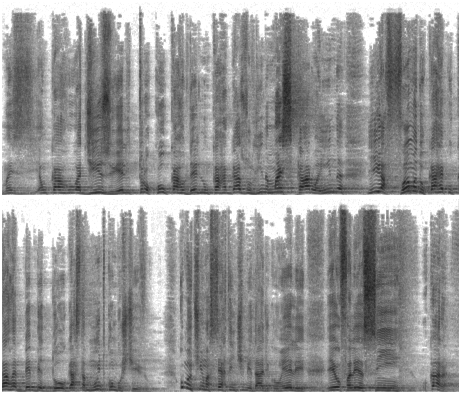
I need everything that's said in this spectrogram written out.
mas é um carro a diesel, e ele trocou o carro dele num carro a gasolina, mais caro ainda, e a fama do carro é que o carro é bebedor, gasta muito combustível. Como eu tinha uma certa intimidade com ele, eu falei assim: o cara,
